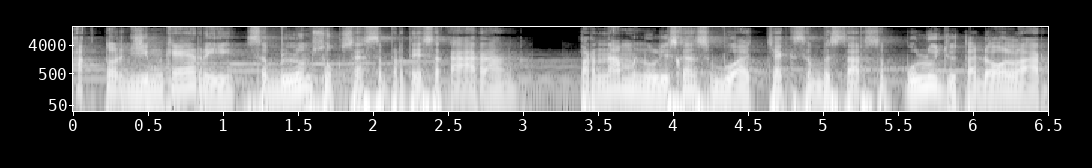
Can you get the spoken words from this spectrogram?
Aktor Jim Carrey sebelum sukses seperti sekarang pernah menuliskan sebuah cek sebesar 10 juta dolar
